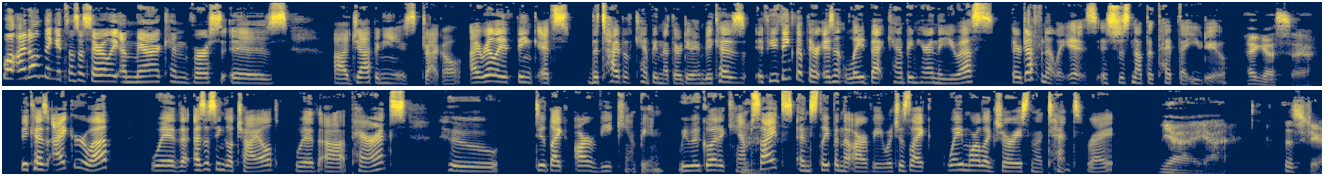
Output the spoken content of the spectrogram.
Well, I don't think it's necessarily American versus uh, Japanese Draggle. I really think it's the type of camping that they're doing because if you think that there isn't laid back camping here in the US, there definitely is. It's just not the type that you do. I guess so. Because I grew up with, as a single child, with uh, parents who did like RV camping. We would go to campsites and sleep in the RV, which is like way more luxurious than a tent, right? Yeah, yeah, that's true.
